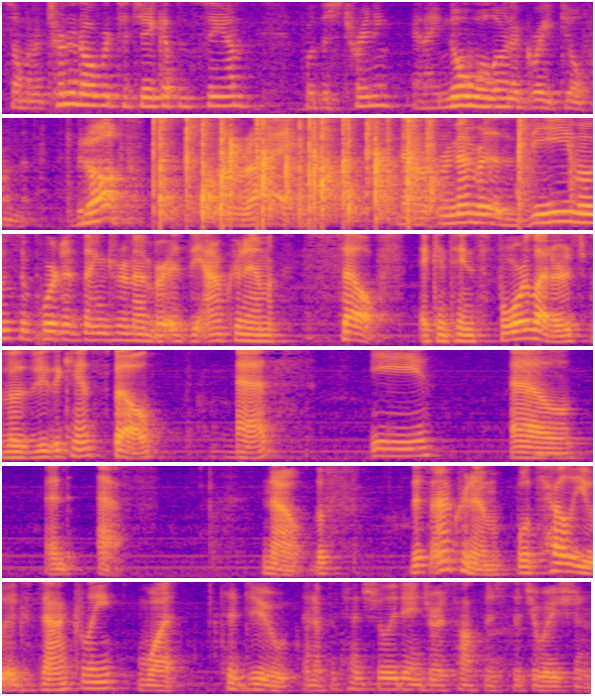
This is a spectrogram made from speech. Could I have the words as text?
So I'm going to turn it over to Jacob and Sam for this training, and I know we'll learn a great deal from them. Give it up. All right. Now, remember that the most important thing to remember is the acronym SELF. It contains four letters, for those of you that can't spell S, E, L, and F. Now, the f- this acronym will tell you exactly what to do in a potentially dangerous hostage situation.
